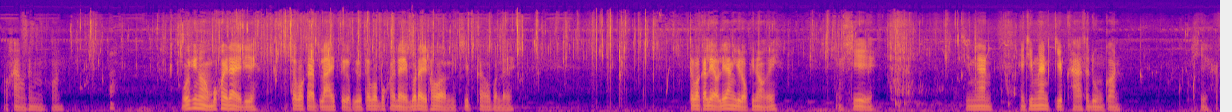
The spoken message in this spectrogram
เอาข้างมาทั้งก่อนโอ้ยพี่น้องบ่ค่อยได้ดีแต่ว่ากัดลายเติบอยู่แต่ว่าบ่ค่อยได้บ่ได้ทอดคลิปเก่าปานใดแต่ว่าก็แล้วเลี้ยงอยู่ดอกพี่น้องเอ้ยโอเค ทีมงานให้ทีมงานเก็บขาสะดุ้งก่อนโอเคครับ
